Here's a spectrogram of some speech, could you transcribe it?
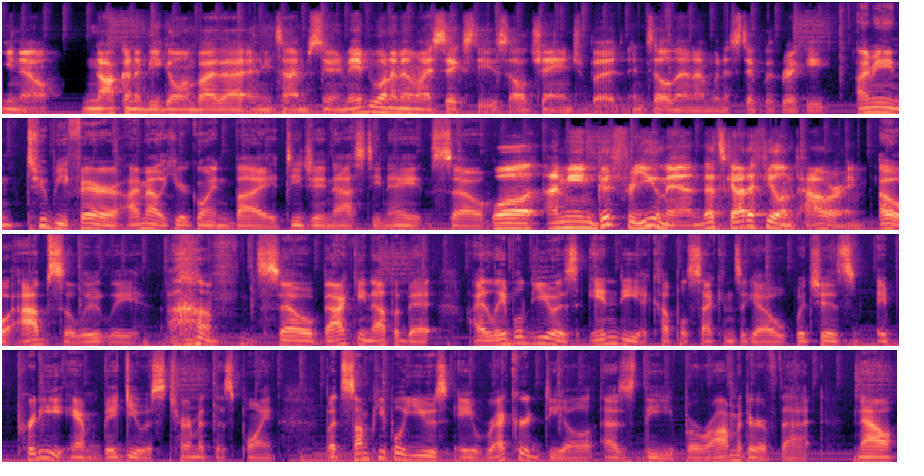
you know, not going to be going by that anytime soon. Maybe when I'm in my 60s, I'll change, but until then, I'm going to stick with Ricky. I mean, to be fair, I'm out here going by DJ Nasty Nate, so. Well, I mean, good for you, man. That's got to feel empowering. Oh, absolutely. Um, so, backing up a bit, I labeled you as indie a couple seconds ago, which is a pretty ambiguous term at this point, but some people use a record deal as the barometer of that. Now,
